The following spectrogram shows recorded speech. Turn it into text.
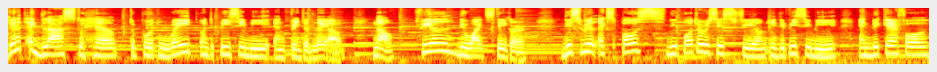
Get a glass to help to put weight on the PCB and printed layout. Now, fill the white sticker. This will expose the photoresist film in the PCB and be careful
